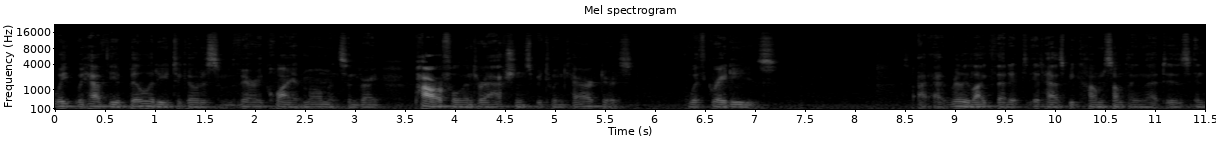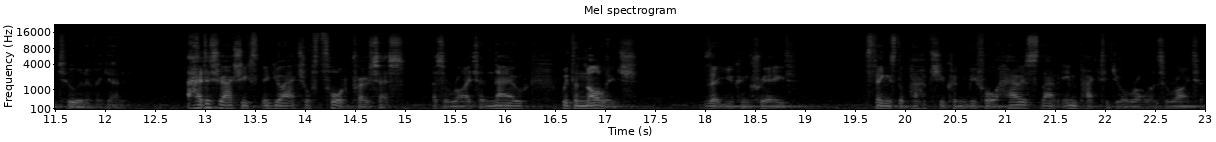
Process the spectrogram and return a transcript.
We, we have the ability to go to some very quiet moments and very powerful interactions between characters with great ease. So I, I really like that it, it has become something that is intuitive again. How does your actually your actual thought process as a writer now, with the knowledge that you can create things that perhaps you couldn't before, how has that impacted your role as a writer?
